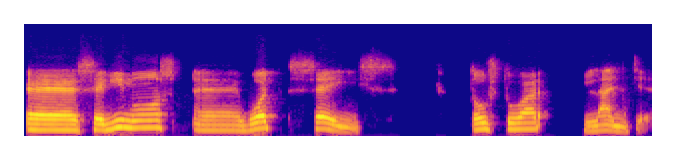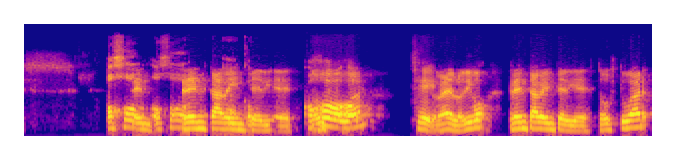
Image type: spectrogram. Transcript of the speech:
Eh, seguimos, eh, Watt 6, Toast to Bar, Lanches. Ojo, Tren- ojo. 30, ah, 20, co- 10. Ojo, ojo. Sí. Vale, lo digo, 30, 20, 10 toast to bar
